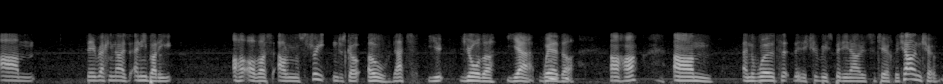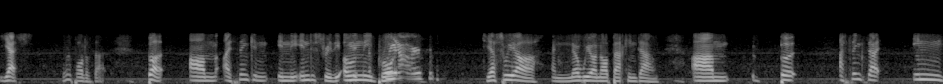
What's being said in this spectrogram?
um, they recognize anybody of us out on the street and just go, "Oh, that's you. You're the yeah, we're the uh huh." Um, and the words that they should be spitting out is satirically challenged show. Yes, we're a part of that, but um, I think in in the industry, the only broad we are. Yes, we are, and no, we are not backing down. Um, but I think that in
